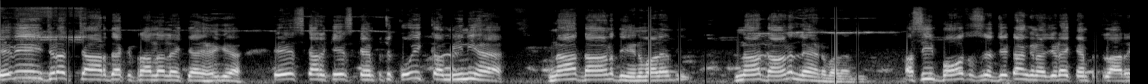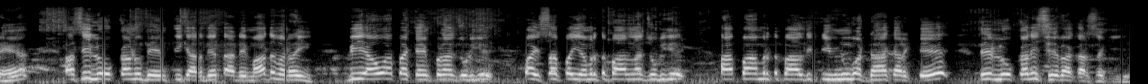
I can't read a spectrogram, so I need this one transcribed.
ਇਹ ਵੀ ਜਿਹੜਾ ਚਾਰ ਦਾ ਇੱਕ ਟਰਾਲਾ ਲੈ ਕੇ ਆਏ ਹੈਗੇ ਆ। ਇਸ ਕਰਕੇ ਇਸ ਕੈਂਪ 'ਚ ਕੋਈ ਕਮੀ ਨਹੀਂ ਹੈ, ਨਾ ਦਾਨ ਦੇਣ ਵਾਲਿਆਂ ਦੀ, ਨਾ ਦਾਨ ਲੈਣ ਵਾਲਿਆਂ ਦੀ। ਅਸੀਂ ਬਹੁਤ ਸੱਜੇ ਢੰਗ ਨਾਲ ਜਿਹੜਾ ਕੈਂਪ ਚਲਾ ਰਹੇ ਹਾਂ। ਅਸੀਂ ਲੋਕਾਂ ਨੂੰ ਬੇਨਤੀ ਕਰਦੇ ਹਾਂ ਤੁਹਾਡੇ ਮਾਧਿਅਮ ਰਾਹੀਂ ਵੀ ਆਓ ਆਪਾਂ ਕੈਂਪ ਨਾਲ ਜੁੜੀਏ। ਭਾਈ ਸਾਹਿਬ, ਭਾਈ ਅਮਰਤਪਾਲ ਨਾਲ ਜੁੜੀਏ। ਆਪਾਂ ਅਮਰਤਪਾਲ ਦੀ ਟੀਮ ਨੂੰ ਵੱਡਾ ਕਰਕੇ ਤੇ ਲੋਕਾਂ ਦੀ ਸੇਵਾ ਕਰ ਸਕੀਏ।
